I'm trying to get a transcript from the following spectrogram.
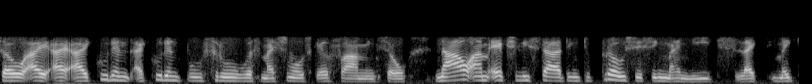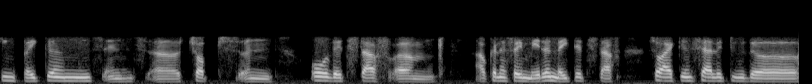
So I, I, I couldn't I couldn't pull through with my small scale farming. So now I'm actually starting to processing my meats, like making bacons and uh, chops and all that stuff. Um, how can I say marinated stuff? So I can sell it to the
